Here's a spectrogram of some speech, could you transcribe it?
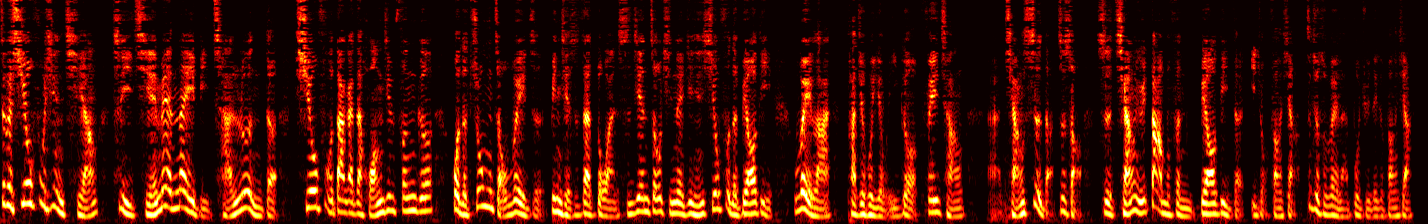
这个修复性强是以前面那一笔缠论的修复，大概在黄金分割或者中轴位置，并且是在短时间周期内进行修复的标的，未来它就会有一个非常呃强势的，至少是强于大部分标的的一种方向，这就是未来布局的一个方向。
